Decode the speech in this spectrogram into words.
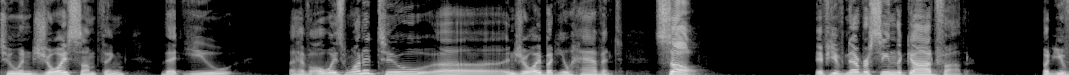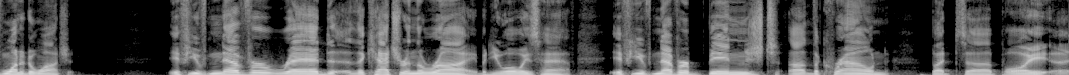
to enjoy something that you have always wanted to uh, enjoy, but you haven't. So, if you've never seen The Godfather, but you've wanted to watch it, if you've never read The Catcher in the Rye, but you always have, if you've never binged uh, The Crown, but uh, boy, uh,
